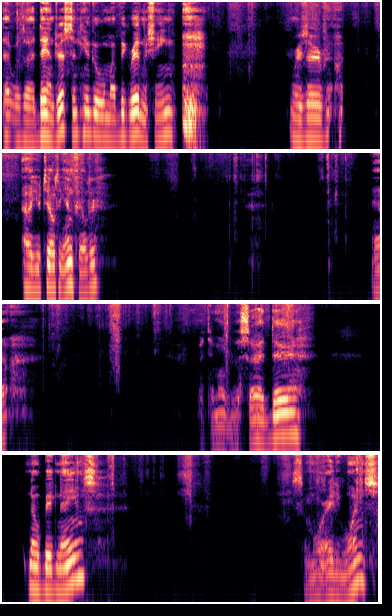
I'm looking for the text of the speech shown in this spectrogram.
That was uh, Dan Driessen. He'll go with my big red machine. reserve a utility infielder. Yeah. Put them over the side there. No big names. Some more 81s.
